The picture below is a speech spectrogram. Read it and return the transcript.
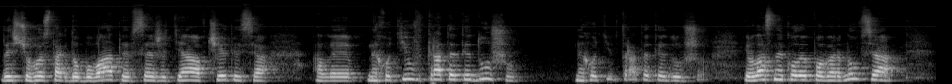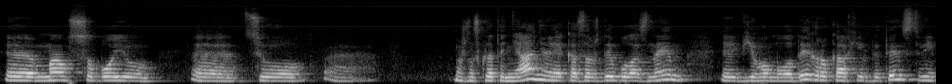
десь чогось так добувати, все життя вчитися, але не хотів втратити душу. Не хотів втратити душу. І, власне, коли повернувся, е, мав з собою е, цю, е, можна сказати, няню, яка завжди була з ним в його молодих роках і в дитинстві,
